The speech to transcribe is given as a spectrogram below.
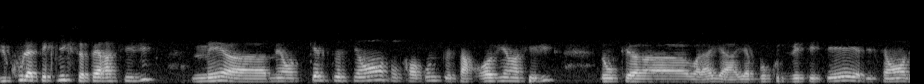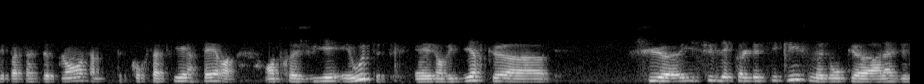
Du coup, la technique se perd assez vite, mais mais en quelques séances, on se rend compte que ça revient assez vite. Donc euh, voilà, il y a, y a, beaucoup de VTT, il y a des séances, des passages de planche, un petit peu de course à pied à faire entre juillet et août. Et j'ai envie de dire que euh, je suis euh, issu de l'école de cyclisme, donc euh, à l'âge de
